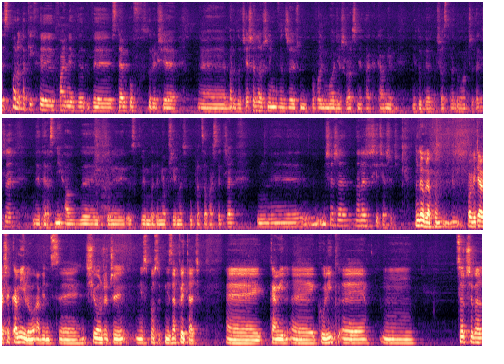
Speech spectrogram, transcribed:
e, sporo takich e, fajnych wy- występów, z których się e, bardzo cieszę, no już nie mówiąc, że już powoli młodzież rośnie, tak, Kamil niedługo jego siostra dołączy, także e, teraz Michał, który, z którym będę miał przyjemność współpracować, także myślę, że należy się cieszyć. No dobra, po, powiedziałeś o Kamilu, a więc e, siłą rzeczy nie sposób nie zapytać. E, Kamil Kulik, mm, co trzeba,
